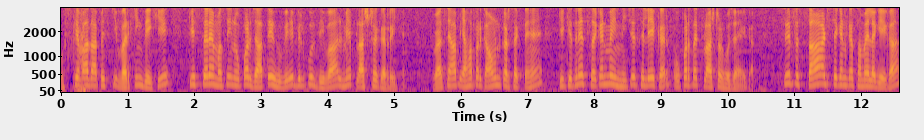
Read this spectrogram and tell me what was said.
उसके बाद आप इसकी वर्किंग देखिए, किस तरह मशीन ऊपर जाते हुए बिल्कुल दीवार में प्लास्टर कर रही है। वैसे आप यहाँ पर काउंट कर सकते हैं कि कितने सेकंड में नीचे से लेकर ऊपर तक प्लास्टर हो जाएगा। सिर्फ़ 60 सेकंड का समय लगेगा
